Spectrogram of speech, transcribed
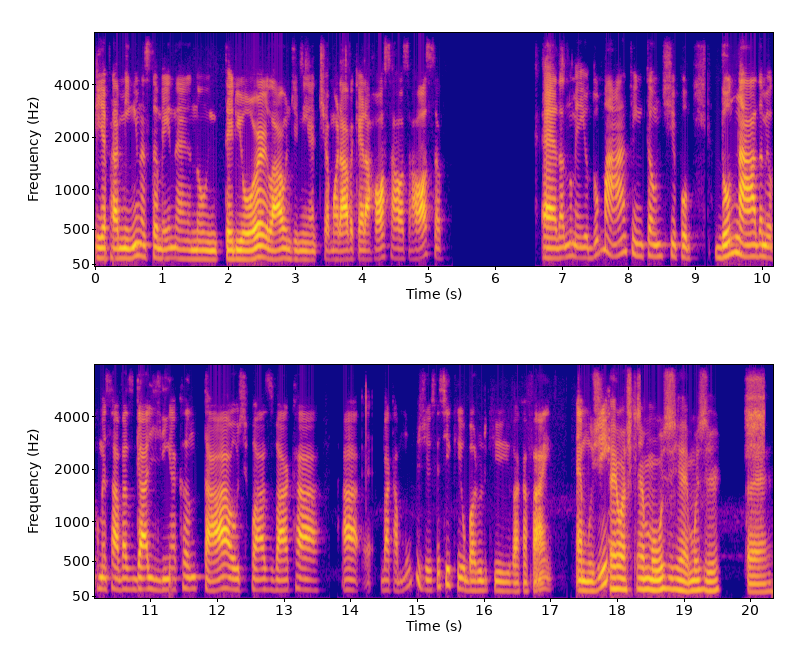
ia pra Minas também, né, no interior, lá onde minha tia morava, que era roça, roça, roça, era no meio do mato, então, tipo, do nada, meu, começava as galinhas a cantar, ou, tipo, as vacas, a, é, vaca muge? Esqueci que o barulho que vaca faz. É mugir? É, eu acho que é Muji, é Mugir. É.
